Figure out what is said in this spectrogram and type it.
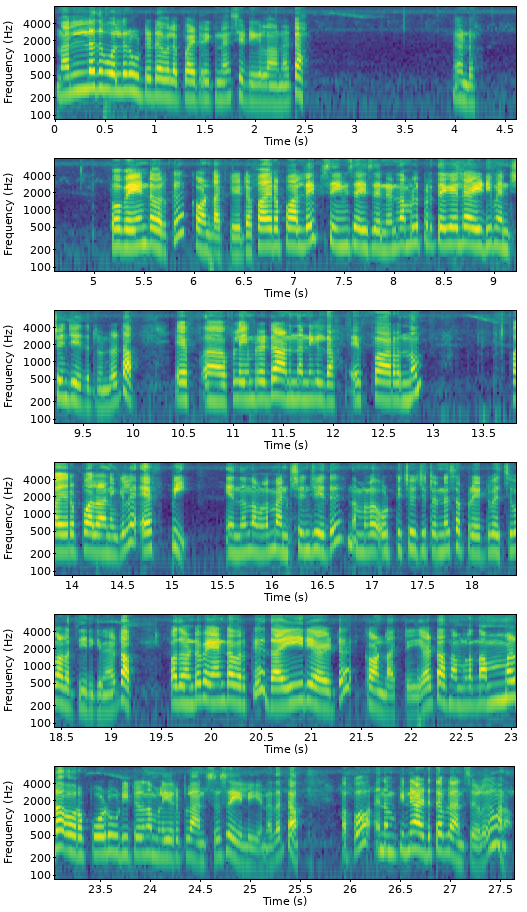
നല്ലതുപോലെ റൂട്ട് ഡെവലപ്പ് ആയിട്ടിരിക്കുന്ന ചെടികളാണ് കേട്ടോ കണ്ടോ? അപ്പോൾ വേണ്ടവർക്ക് കോൺടാക്ട് ചെയ്യട്ടോ ഫയർപാലിന്റെയും സെയിം സൈസ് തന്നെയാണ്. നമ്മൾ പ്രത്യേക ഐ ഡി മെൻഷൻ ചെയ്തിട്ടുണ്ട് കേട്ടോ. എഫ് ഫ്ലെയിം റെഡ് ആണെന്നുണ്ടെങ്കിൽ ഇതാ എഫ് ആർ എന്നും ആണെങ്കിൽ എഫ് പി എന്ന് നമ്മൾ മെൻഷൻ ചെയ്ത് നമ്മൾ ഒട്ടിച്ചു വെച്ചിട്ട് തന്നെ സെപ്പറേറ്റ് വെച്ച് വളർത്തിയിരിക്കുന്നത് കേട്ടോ. അപ്പോൾ അതുകൊണ്ട് വേണ്ടവർക്ക് ധൈര്യമായിട്ട് കോൺടാക്ട് ചെയ്യുക കേട്ടോ. നമ്മൾ നമ്മുടെ ഉറപ്പോട് കൂടിയിട്ടാണ് നമ്മൾ ഈ ഒരു പ്ലാന്റ്സ് സെയിൽ ചെയ്യണത് കേട്ടോ. അപ്പോൾ നമുക്കിനി അടുത്ത പ്ലാന്റ്സുകൾ കാണാം.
